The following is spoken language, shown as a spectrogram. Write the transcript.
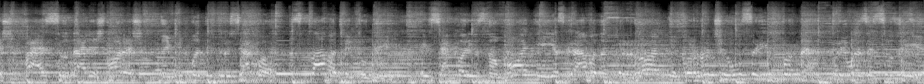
коріш, Васю далі ж можеш Не відведи друзяко, сплавати туди І всяко різномодні, яскраво надприродні. Коротше, усе імпортне привезе сюди.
